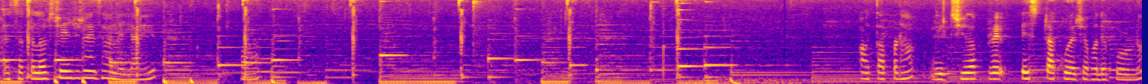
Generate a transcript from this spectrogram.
त्याचा कलर चेंज नाही झालेला आहे. आता आपण हा मिरचीचा प्रे पेस्ट टाकू याच्यामध्ये पूर्ण.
